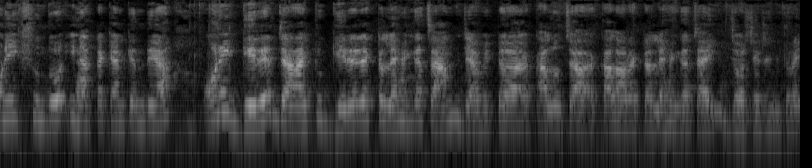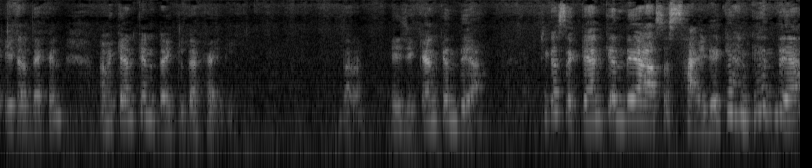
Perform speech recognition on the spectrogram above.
অনেক সুন্দর ইনারটা ক্যান ক্যান দেয়া। অনেক গেরের, যারা একটু গেরের একটা লেহেঙ্গা চান, যে আমি একটা কালো চা, কালার একটা লেহেঙ্গা চাই জর্জেটের ভিতরে, এটা দেখেন, আমি ক্যান ক্যানটা একটু দেখাই দিই। দাঁড়ান, এই যে ক্যান ক্যান দেয়া। ঠিক আছে? ক্যান ক্যান দেয়া আছে, সাইডে ক্যান ক্যান দেয়া।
